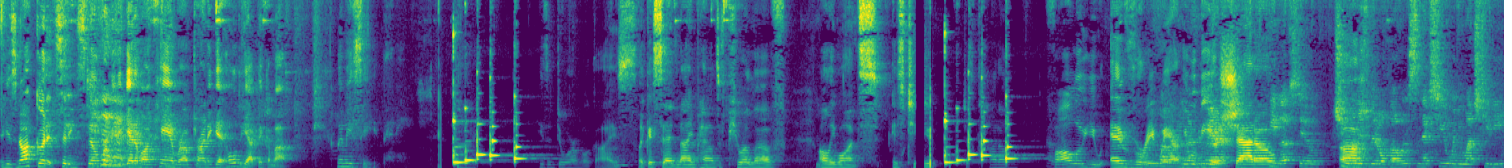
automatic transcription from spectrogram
He's not good at sitting still for me to get him on camera. I'm trying to get hold of yeah, pick him up. Let me see, Benny. He's adorable, guys. Like I said, nine pounds of pure love. All he wants is to just cuddle, oh, follow you everywhere. He will be your shadow. He loves to chew on his little bones next to you when you watch TV.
